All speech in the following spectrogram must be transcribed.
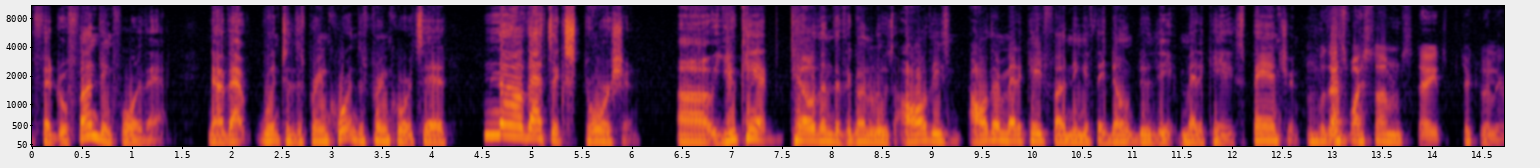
federal funding for that. Now, that went to the Supreme Court, and the Supreme Court said, no, that's extortion. Uh, you can't tell them that they're going to lose all these all their Medicaid funding if they don't do the Medicaid expansion. Well, that's why some states, particularly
